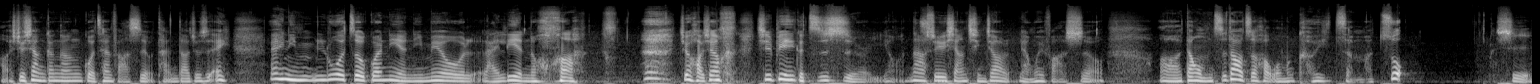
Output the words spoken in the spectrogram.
啊，就像刚刚果参法师有谈到，就是哎哎，你如果只有观念，你没有来练的话，就好像 其实变一个知识而已哦。那所以想请教两位法师哦，呃，当我们知道之后，我们可以怎么做？是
